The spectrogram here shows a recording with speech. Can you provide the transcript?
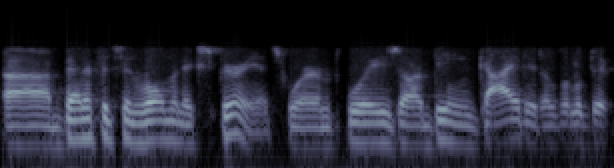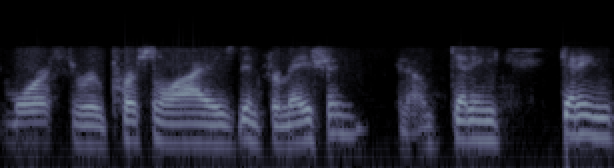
uh, benefits enrollment experience where employees are being guided a little bit more through personalized information, you know, getting getting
